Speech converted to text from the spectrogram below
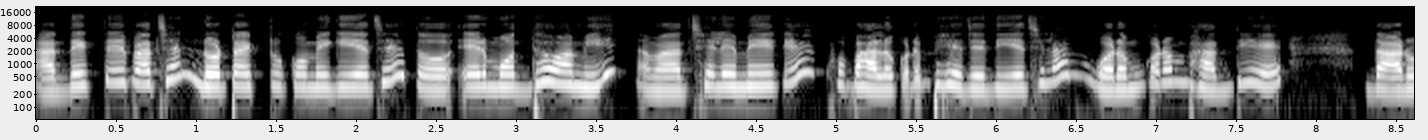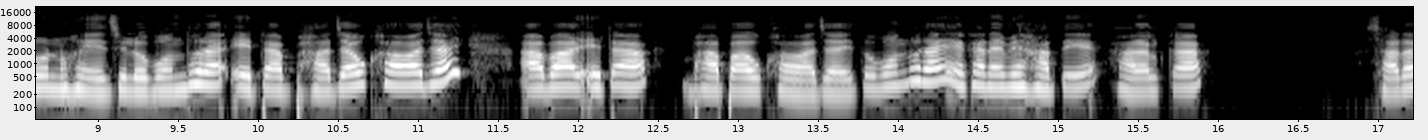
আর দেখতেই পাচ্ছেন ডোটা একটু কমে গিয়েছে। তো এর মধ্যেও আমি আমার ছেলে মেয়েকে খুব ভালো করে ভেজে দিয়েছিলাম। গরম গরম ভাত দিয়ে দারুণ হয়েছিল। বন্ধুরা, এটা ভাজাও খাওয়া যায়, আবার এটা ভাপাও খাওয়া যায়। তো বন্ধুরা, এখানে আমি হাতে হালকা সাদা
